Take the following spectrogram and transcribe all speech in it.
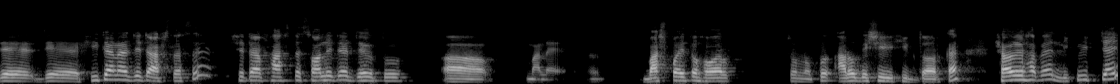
যে যে হিট এনার্জিটা আসতেছে সেটা ফার্স্টে সলিডের যেহেতু মানে বাষ্পায়িত হওয়ার জন্য আরও বেশি হিট দরকার। স্বাভাবিকভাবে লিকুইডটাই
